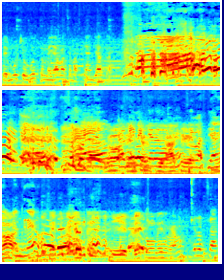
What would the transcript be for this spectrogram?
de mucho gusto, me llaman Sebastián Yatra. No, a mí me quiere fíjate, Sebastián el cangrejo. ¿Y usted cómo me dijo que se llama? Roxana.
